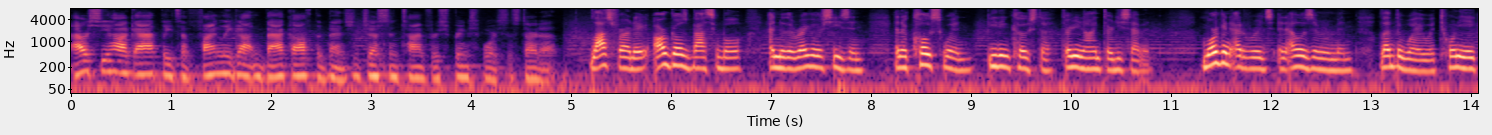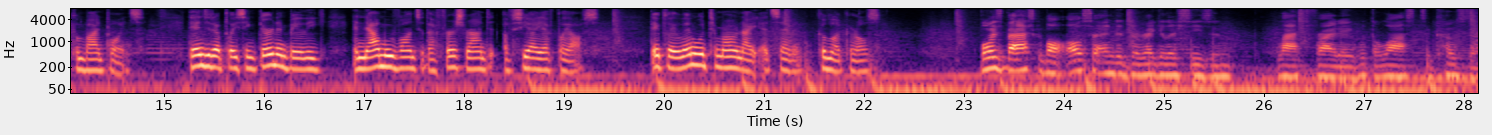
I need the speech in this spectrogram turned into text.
our Seahawk athletes have finally gotten back off the bench just in time for spring sports to start up. Last Friday, our girls basketball ended the regular season in a close win, beating Costa 39 37. Morgan Edwards and Ella Zimmerman led the way with 28 combined points. They ended up placing third in Bay League and now move on to the first round of CIF playoffs. They play Lynwood tomorrow night at 7. Good luck, girls. Boys basketball also ended the regular season last Friday with the loss to Costa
